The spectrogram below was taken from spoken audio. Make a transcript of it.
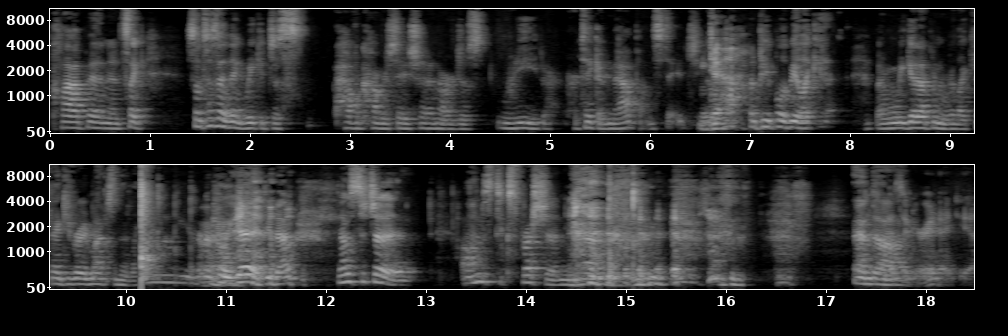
clapping. And it's like sometimes I think we could just have a conversation or just read or, or take a nap on stage. you know? Yeah. And people would be like, and when we get up and we're like, "Thank you very much," and they're like, "Oh, you're really good," you know. That was such a honest expression, you know. and uh, That's a great idea.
